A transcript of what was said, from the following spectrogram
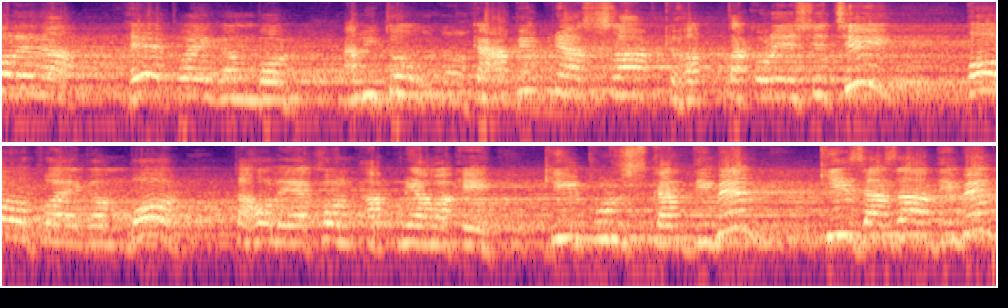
বলে না আমি তো হত্যা করে এসেছি। তাহলে এখন আপনি আমাকে কি পুরস্কার দিবেন, কি যাজা দিবেন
